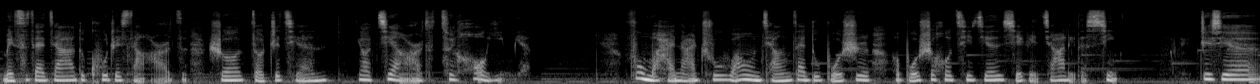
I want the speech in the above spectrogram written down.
每次在家都哭着想儿子，说走之前要见儿子最后一面。父母还拿出王永强在读博士和博士后期间写给家里的信，这些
